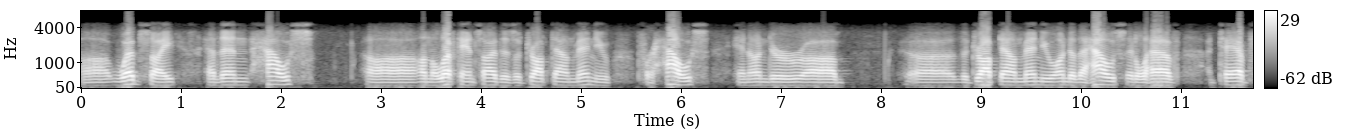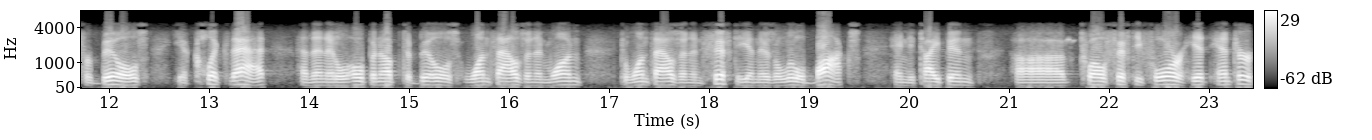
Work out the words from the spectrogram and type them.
uh, website and then House. Uh, on the left-hand side, there's a drop-down menu for House, and under uh, uh, the drop-down menu under the House, it'll have a tab for bills. You click that, and then it'll open up to bills 1001 to 1050, and there's a little box, and you type in uh, 1254, hit enter,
